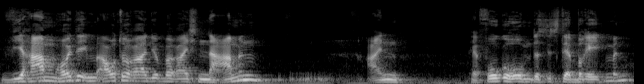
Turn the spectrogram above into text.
Wir haben heute im Autoradiobereich Namen, einen hervorgehoben, das ist der Bremen,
